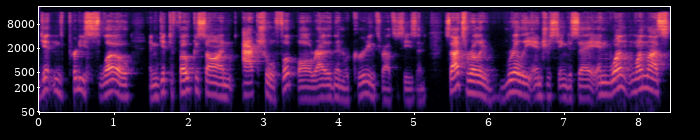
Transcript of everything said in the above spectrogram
getting pretty slow, and get to focus on actual football rather than recruiting throughout the season. So that's really, really interesting to say. And one one last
